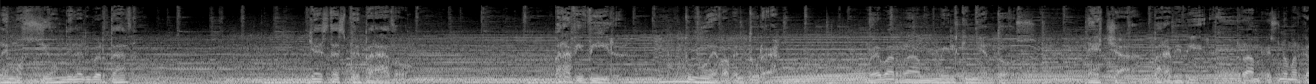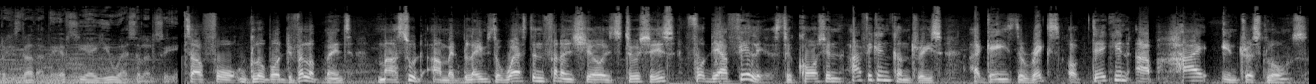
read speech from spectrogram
La emoción de la libertad? Ya estás preparado para vivir tu nueva aventura. Nueva RAM 1500. Hecha para vivir. RAM es una marca registrada de FCI US LLC. For global development, Masood Ahmed blames the Western financial institutions for their failures to caution African countries against the risks of taking up high interest loans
